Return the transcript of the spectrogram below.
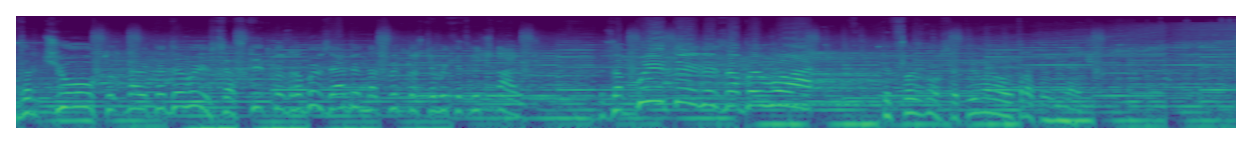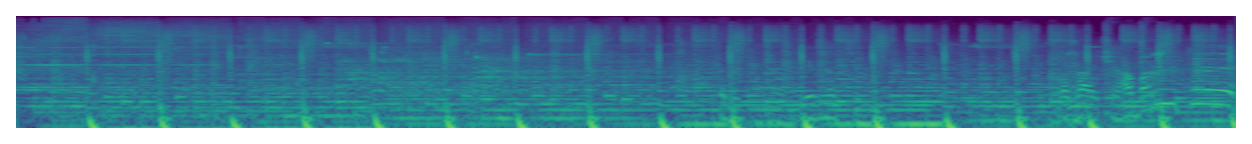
Сидорчук тут навіть не дивився, скидку зробив, Зябін на швидкості вихід Вічнавіч. Забити, не забивай! Підслизнувся, Піманов втратив м'яч. Зважаючи габарити,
